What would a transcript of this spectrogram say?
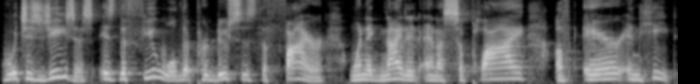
which is Jesus, is the fuel that produces the fire when ignited and a supply of air and heat.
